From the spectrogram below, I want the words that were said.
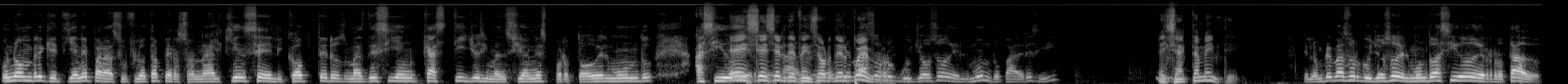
un hombre que tiene para su flota personal 15 helicópteros, más de 100 castillos y mansiones por todo el mundo, ha sido... Ese es el defensor del pueblo. El más orgulloso del mundo, padre, sí. Exactamente. El hombre más orgulloso del mundo ha sido derrotado.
